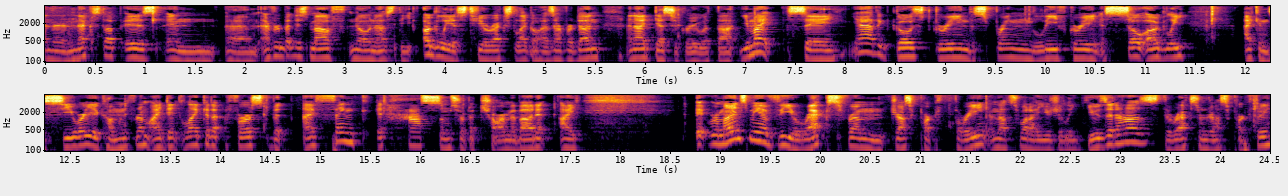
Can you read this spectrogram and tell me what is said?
And then next up is in um, everybody's mouth known as the ugliest T-Rex LEGO has ever done, and I disagree with that. You might say, yeah, the ghost green, the spring leaf green is so ugly. I can see where you're coming from. I didn't like it at first, but I think it has some sort of charm about it. I, It reminds me of the Rex from Jurassic Park 3, and that's what I usually use it as, the Rex from Jurassic Park 3.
